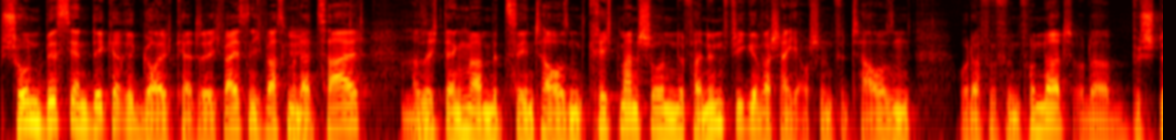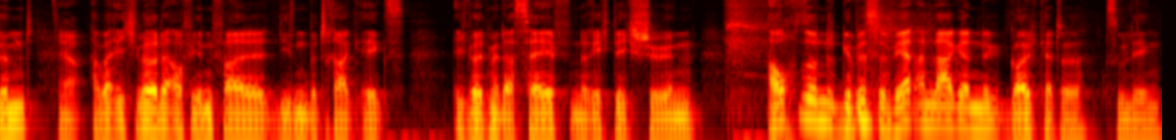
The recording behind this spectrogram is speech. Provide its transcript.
schon ein bisschen dickere Goldkette. Ich weiß nicht, was man Okay. da zahlt. Mhm. Also ich denke mal, mit 10.000 kriegt man schon eine vernünftige, wahrscheinlich auch schon für 1.000 oder für 500 oder bestimmt. Ja. Aber ich würde auf jeden Fall diesen Betrag X, ich würde mir da safe eine richtig schön, auch so eine gewisse Wertanlage, eine Goldkette zulegen.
